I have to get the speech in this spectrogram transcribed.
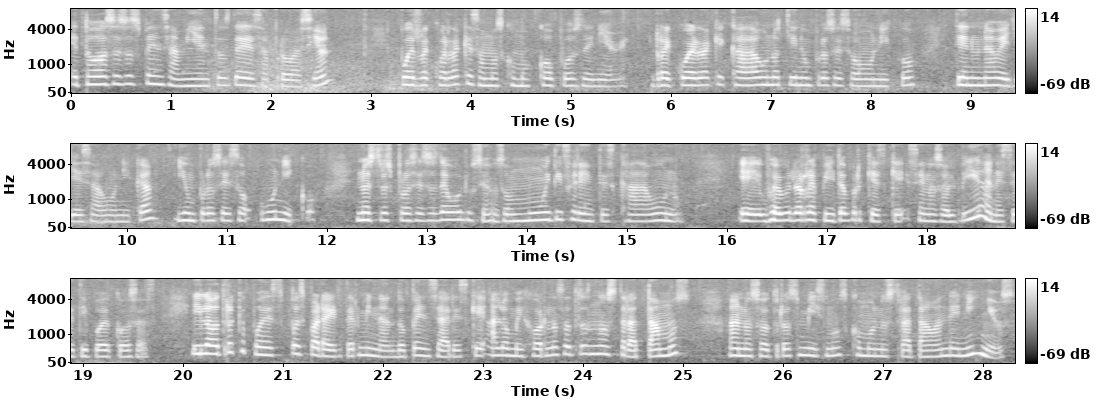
eh, todos esos pensamientos de desaprobación, pues recuerda que somos como copos de nieve. Recuerda que cada uno tiene un proceso único, tiene una belleza única y un proceso único. Nuestros procesos de evolución son muy diferentes cada uno. Eh, vuelvo y lo repito porque es que se nos olvidan este tipo de cosas. Y lo otro que puedes, pues para ir terminando, pensar es que a lo mejor nosotros nos tratamos a nosotros mismos como nos trataban de niños.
